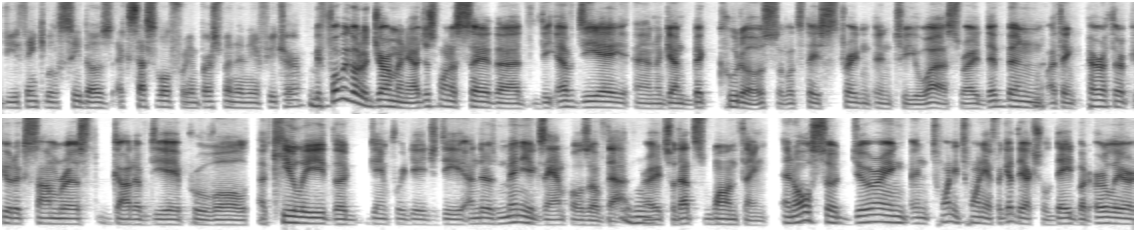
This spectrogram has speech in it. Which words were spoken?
Do you think we'll see those accessible for reimbursement in the near future? Before we go to Germany, I just want to say that the FDA, and again, big kudos. So let's stay straight into US, right? They've been, I think, Pear Therapeutic Somryst got FDA approval, Akili, the game for ADHD, and there's many examples that, mm-hmm. right? So that's one thing. And also during in 2020, I forget the actual date, but earlier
